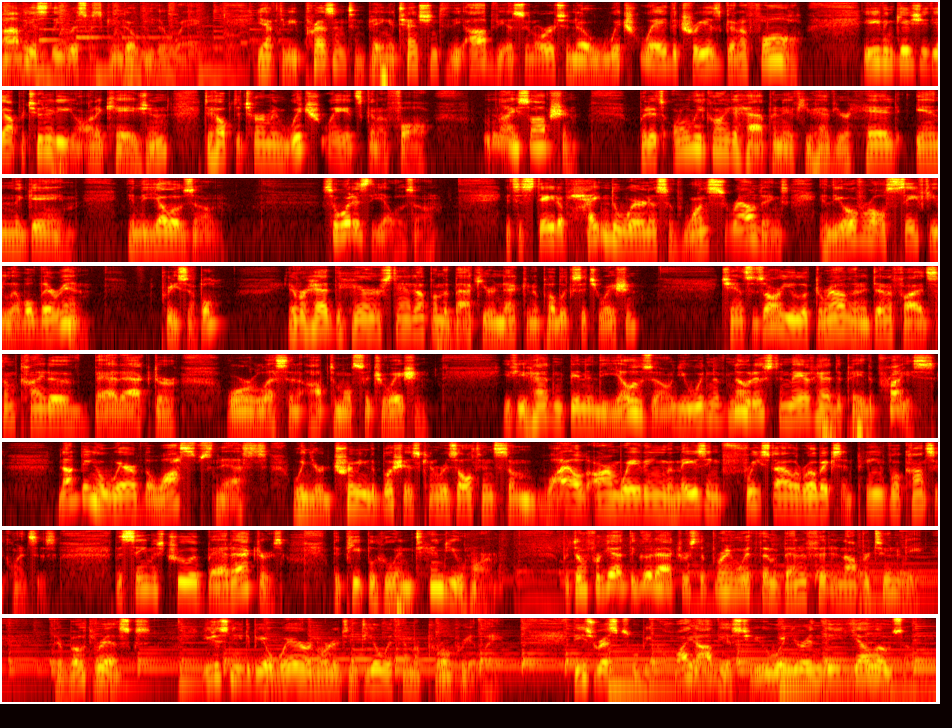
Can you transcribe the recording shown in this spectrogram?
obviously, risks can go either way. You have to be present and paying attention to the obvious in order to know which way the tree is going to fall. It even gives you the opportunity, on occasion, to help determine which way it's going to fall. Nice option. But it's only going to happen if you have your head in the game, in the yellow zone. So, what is the yellow zone? It's a state of heightened awareness of one's surroundings and the overall safety level therein. Pretty simple. Ever had the hair stand up on the back of your neck in a public situation? Chances are you looked around and identified some kind of bad actor or less than optimal situation. If you hadn't been in the yellow zone, you wouldn't have noticed and may have had to pay the price. Not being aware of the wasp's nests when you're trimming the bushes can result in some wild arm waving, amazing freestyle aerobics, and painful consequences. The same is true of bad actors, the people who intend you harm. But don't forget the good actors that bring with them benefit and opportunity. They're both risks. You just need to be aware in order to deal with them appropriately. These risks will be quite obvious to you when you're in the yellow zone.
